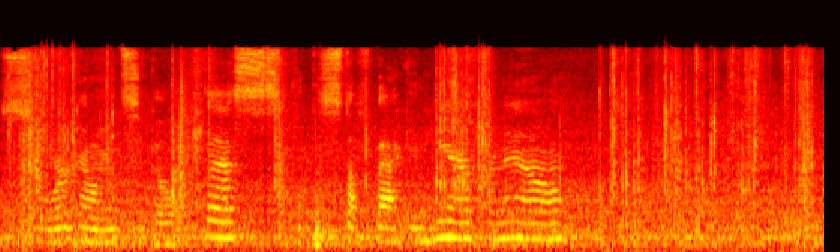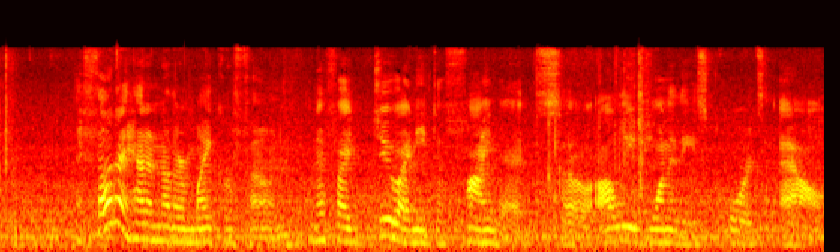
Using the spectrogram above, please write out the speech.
So we're going to go like this. Put the stuff back in here for now. I thought I had another microphone, and if I do, I need to find it. So I'll leave one of these cords out.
